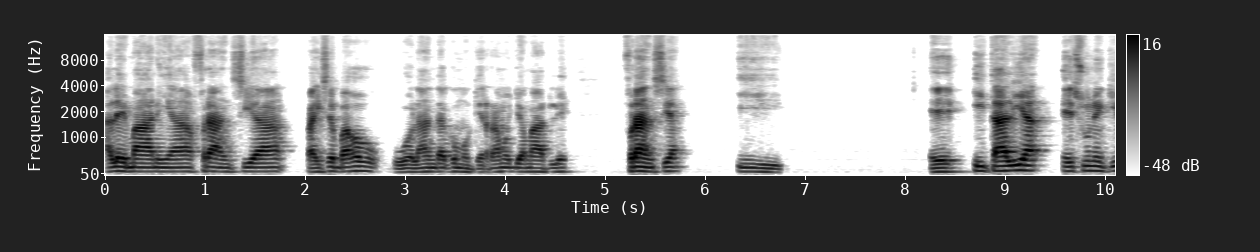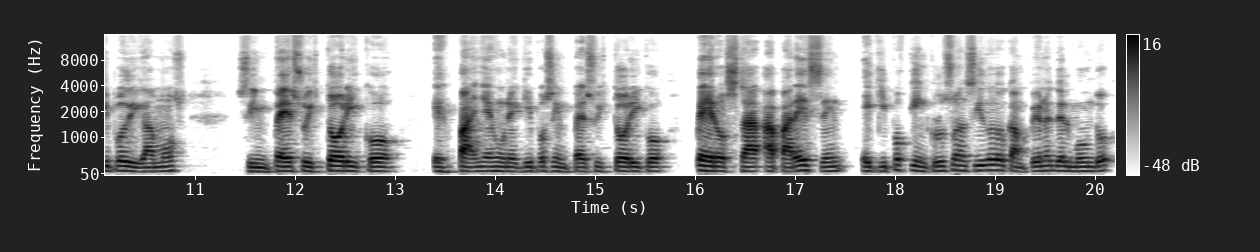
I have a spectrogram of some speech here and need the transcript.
Alemania, Francia, Países Bajos Holanda, como querramos llamarle, Francia y eh, Italia es un equipo, digamos, sin peso histórico, España es un equipo sin peso histórico, pero aparecen equipos que incluso han sido campeones del mundo,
